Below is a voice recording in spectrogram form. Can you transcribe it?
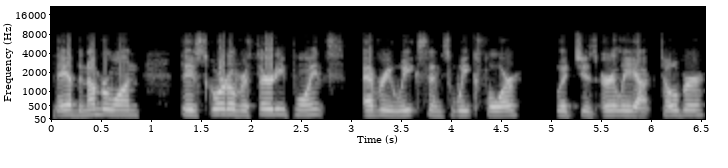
they have the number one. They've scored over 30 points every week since week four, which is early October.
